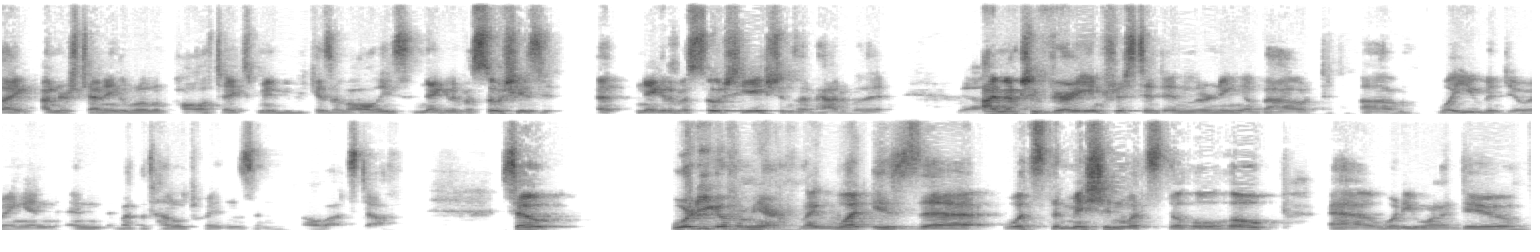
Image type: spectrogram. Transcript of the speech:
like understanding the world of politics maybe because of all these negative associations uh, negative associations i've had with it yeah. i'm actually very interested in learning about um, what you've been doing and, and about the tuttle twins and all that stuff so where do you go from here? Like, what is the what's the mission? What's the whole hope? Uh, what do you want to do?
